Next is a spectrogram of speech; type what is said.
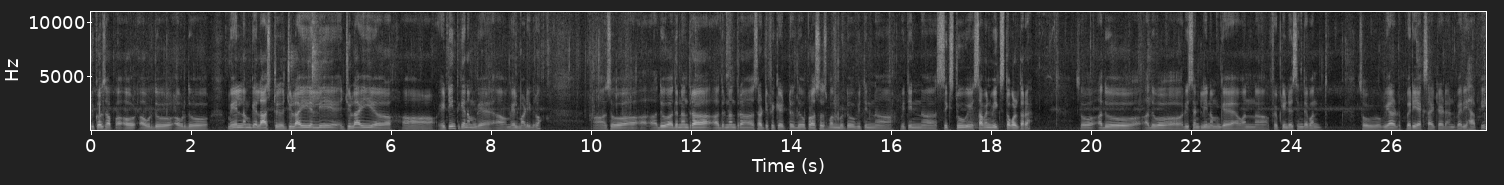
ಬಿಕಾಸ್ ಆಫ್ ಅವ್ರದ್ದು ಅವ್ರದ್ದು ಮೇಲ್ ನಮಗೆ ಲಾಸ್ಟ್ ಜುಲೈಯಲ್ಲಿ ಜುಲೈ ಏಯ್ಟೀನ್ತ್ಗೆ ನಮಗೆ ಮೇಲ್ ಮಾಡಿದರು. ಸೊ ಅದು ಅದ್ರ ನಂತರ ಅದ್ರ ನಂತರ ಸರ್ಟಿಫಿಕೇಟ್ದು ಪ್ರಾಸೆಸ್ ಬಂದುಬಿಟ್ಟು within within six to seven weeks ತೊಗೊಳ್ತಾರೆ. ಸೊ ಅದು ಅದು ರೀಸೆಂಟ್ಲಿ ನಮಗೆ ಒನ್ ಫಿಫ್ಟೀನ್ ಡೇಸ್ ಹಿಂದೆ ಬಂತು. So we are very excited and very happy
